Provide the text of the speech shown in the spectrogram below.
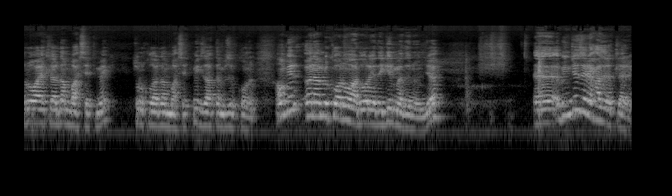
rivayetlerden bahsetmek, turuklardan bahsetmek zaten bizim konu. Ama bir önemli konu vardı oraya da girmeden önce. Ee, İbn Cezeri Hazretleri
